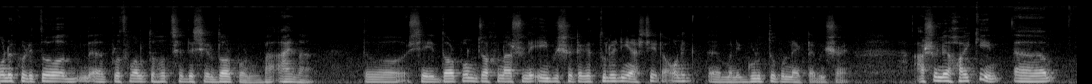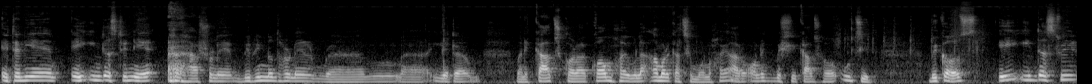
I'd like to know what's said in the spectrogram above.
মনে করি তো প্রথম আলো তো হচ্ছে দেশের দর্পণ বা আয়না। তো সেই দর্পণ যখন আসলে এই বিষয়টাকে তুলে নিয়ে আসছে এটা অনেক মানে গুরুত্বপূর্ণ একটা বিষয়। আসলে হয় কি এটা নিয়ে এই ইন্ডাস্ট্রি নিয়ে আসলে বিভিন্ন ধরনের ইয়েটা মানে কাজ করা কম হয় বলে আমার কাছে মনে হয় আর অনেক বেশি কাজ হওয়া উচিত। বিকজ এই ইন্ডাস্ট্রির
